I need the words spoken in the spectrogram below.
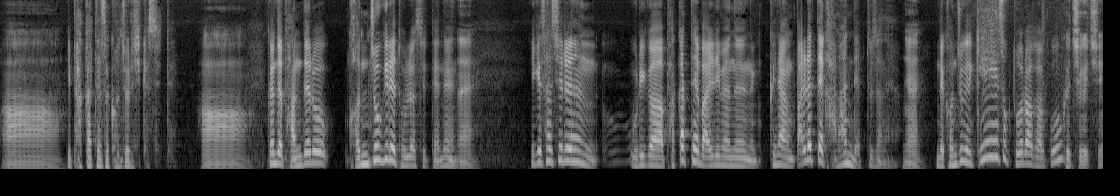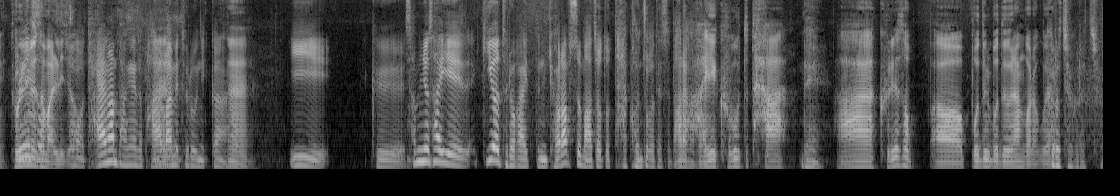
아. 이 바깥에서 건조를 시켰을 때. 아. 그런데 반대로 건조기를 돌렸을 때는 네. 이게 사실은 우리가 바깥에 말리면은 그냥 빨래대 가만히 냅두잖아요. 예. 근데 건조기는 계속 돌아가고 그치, 그치. 돌리면서 말리죠. 어, 다양한 방향에서 바람이 네. 들어오니까 예. 이그 섬유 사이에 끼어 들어가 있던 결합수마저도 다 건조가 돼서 날아가요. 아예 그것도 다. 네, 아, 그래서 어, 보들보들한 거라고요? 그렇죠, 그렇죠,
